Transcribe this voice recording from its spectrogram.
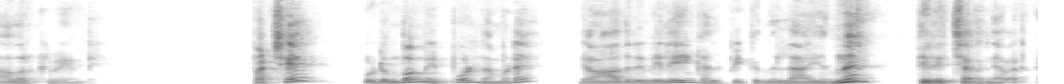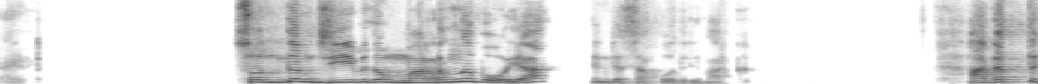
അവർക്ക് വേണ്ടി. പക്ഷേ കുടുംബം ഇപ്പോൾ നമ്മുടെ യാതൊരു വിലയും കൽപ്പിക്കുന്നില്ല എന്ന് തിരിച്ചറിഞ്ഞവർക്കായിട്ട്. സ്വന്തം ജീവിതം മറന്നുപോയ എന്റെ സഹോദരിമാർക്ക്. അകത്ത്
